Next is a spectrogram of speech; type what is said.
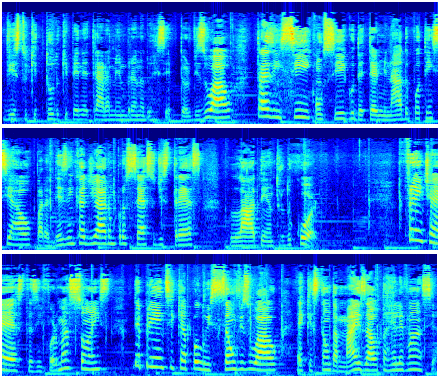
visto que tudo que penetrar a membrana do receptor visual traz em si consigo determinado potencial para desencadear um processo de estresse lá dentro do corpo. Frente a estas informações, depreende-se que a poluição visual é questão da mais alta relevância,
